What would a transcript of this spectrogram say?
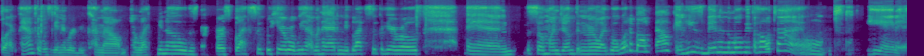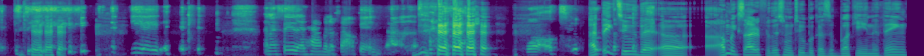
Black Panther was getting ready to come out. And they're like, you know, this is our first black superhero. We haven't had any black superheroes. And someone jumped in and they're like, well, what about Falcon? He's been in the movie the whole time. He ain't it. he ain't it. And I say that having a Falcon uh, Walt. I think too that uh, I'm excited for this one too because of Bucky and the thing.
